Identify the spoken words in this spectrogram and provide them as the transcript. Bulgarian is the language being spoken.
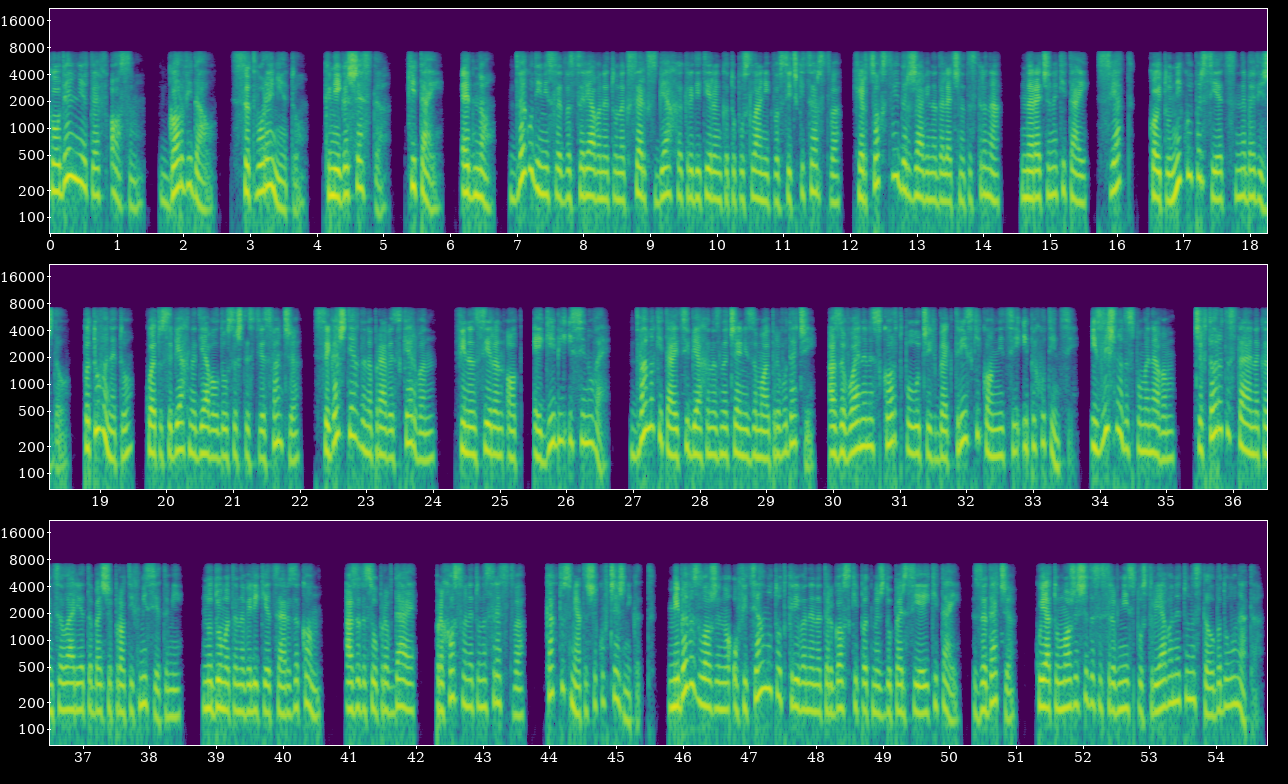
Коденният F8. Гор Видал. Сътворението. Книга 6. Китай. Едно. Две години след възцаряването на Ксеркс бях акредитиран като посланик във всички царства, херцогства и държави на далечната страна, наречена Китай, свят, който никой персиец не бе виждал. Пътуването, което се бях надявал да осъществя с Ванча, сега щях да направя с Керван, финансиран от Егиби и синове. Двама китайци бяха назначени за мои преводачи, а за военен ескорт получих бектрийски конници и пехотинци. Излишно да споменавам, че втората стая на канцеларията беше против мисията ми, но думата на Великия цар е закон, а за да се оправдае, прахосването на средства, както смяташе ковчежникът. Ми бе възложено официалното откриване на търговски път между Персия и Китай, задача, която можеше да се сравни с построяването на стълба до луната.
